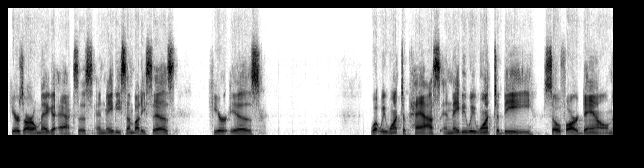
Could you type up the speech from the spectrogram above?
here's our omega axis and maybe somebody says here is what we want to pass, and maybe we want to be so far down,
